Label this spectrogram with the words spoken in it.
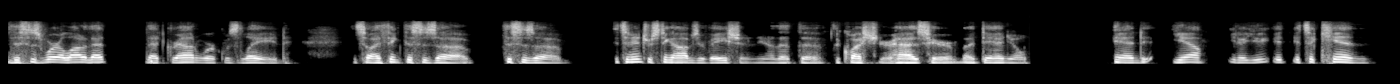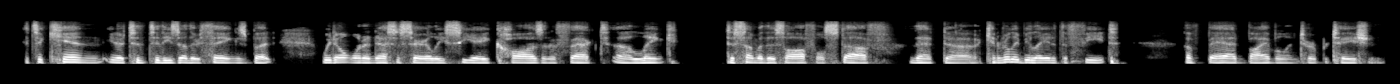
this is where a lot of that that groundwork was laid. And so I think this is a this is a it's an interesting observation, you know, that the the questioner has here, uh, Daniel. And yeah, you know, you it, it's akin it's akin, you know, to to these other things, but we don't want to necessarily see a cause and effect uh, link to some of this awful stuff that uh, can really be laid at the feet of bad Bible interpretation.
